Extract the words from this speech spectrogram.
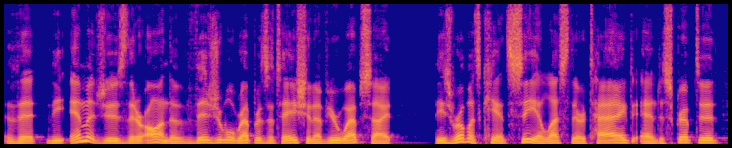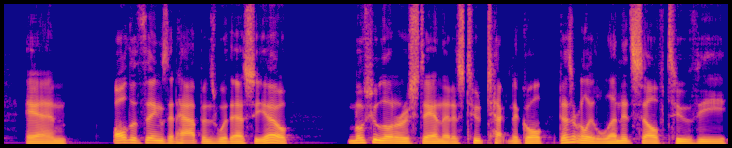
that the images that are on the visual representation of your website, these robots can't see unless they're tagged and descripted and all the things that happens with SEO. Most people don't understand that it's too technical. Doesn't really lend itself to the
